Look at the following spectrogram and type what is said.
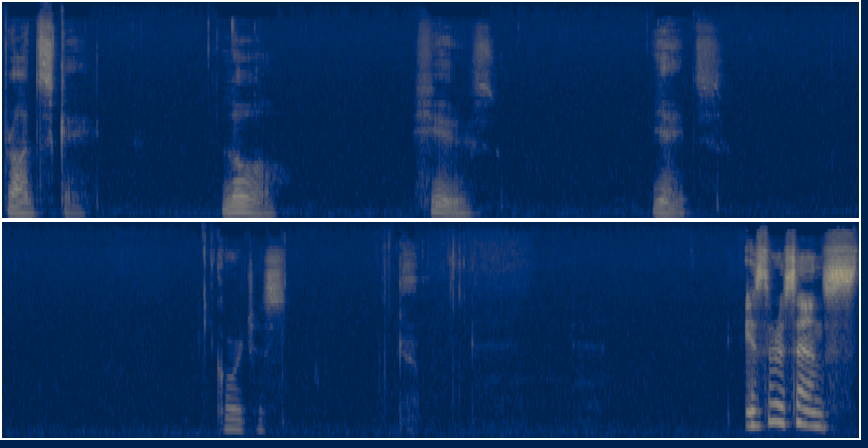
Brodsky, Lowell, Hughes, Yeats. Gorgeous. Is there a sense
